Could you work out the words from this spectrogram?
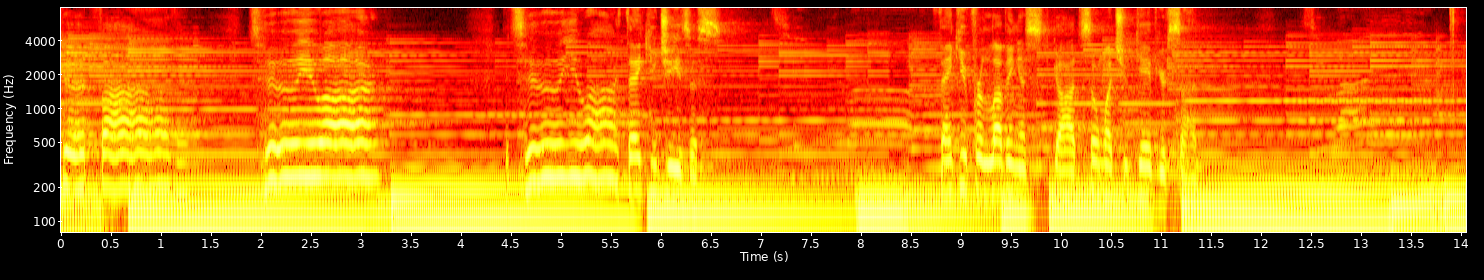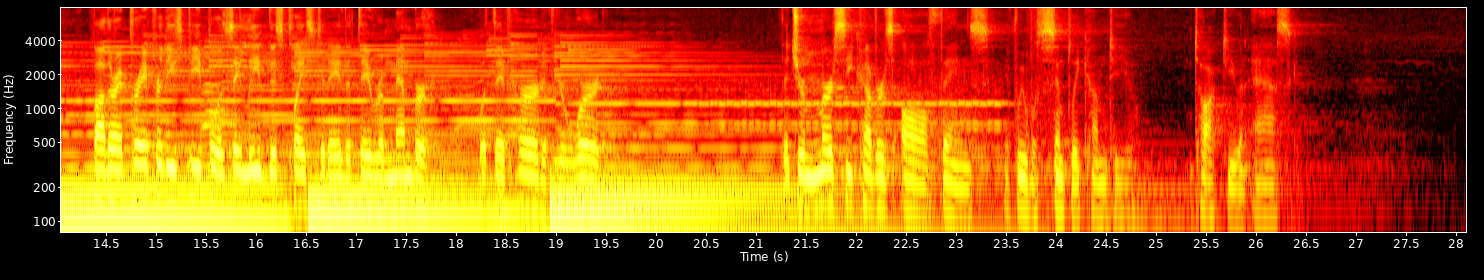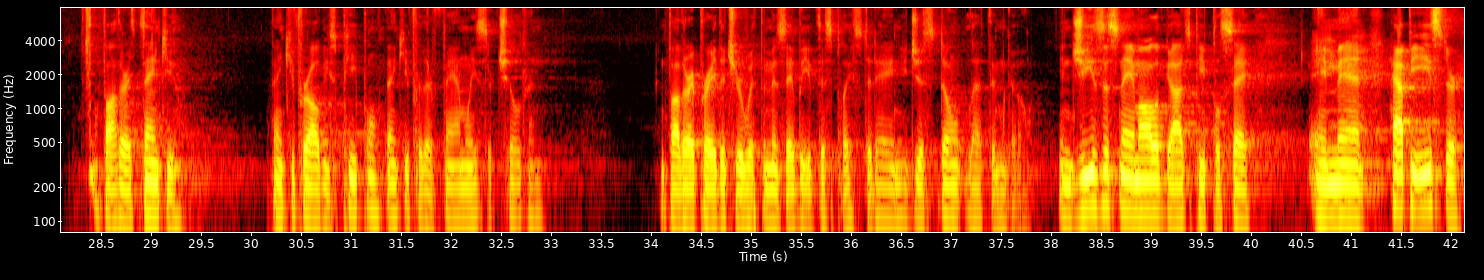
Good, father. It's who you are. It's who you are. Thank you, Jesus. Thank you for loving us, God, so much you gave your Son. Father, I pray for these people as they leave this place today that they remember what they've heard of your word. That your mercy covers all things if we will simply come to you, and talk to you, and ask. Father, I thank you. Thank you for all these people. Thank you for their families, their children. And Father, I pray that you're with them as they leave this place today and you just don't let them go. In Jesus' name, all of God's people say, Amen. Happy Easter.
